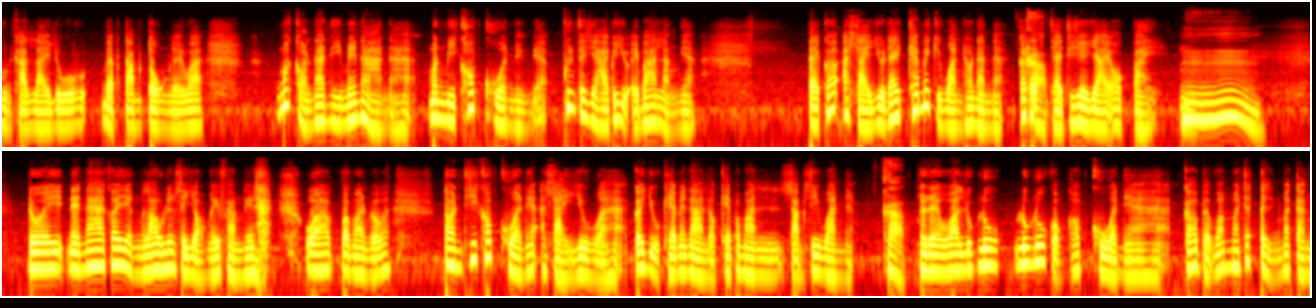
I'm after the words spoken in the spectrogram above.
คุณคาสไลท์รู้แบบตามตรงเลยว่า เมื่อก่อนหน้านี้ไม่นานนะฮะ มันมีครอบครัวหนึ่งเนี่ยเพิ่งจะย้ายไปอยู่ไอ้บ้านหลังเนี่ยแต่ก็อาศัยอยู่ได้แค่ไม่กี่วันเท่านั้นนะก็ตัดสินใจที่จะย้ายออกไป อือืมมโดยในหน้าก็ยังเล่าเรื่องสยองให้ฟังด้วยนะว่าประมาณแบบว่า ตอนที่ครอบครัวเนี่ยอาศัยอยู่อะฮะก็อยู่แค่ไม่นานหรอกแค่ประมาณสามสี่วันเนี่ยครับเรียกว่าลูกๆ ลูกๆของครอบครัวเนี่ยฮะก็แบบว่ามันจะตื่นมากลาง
